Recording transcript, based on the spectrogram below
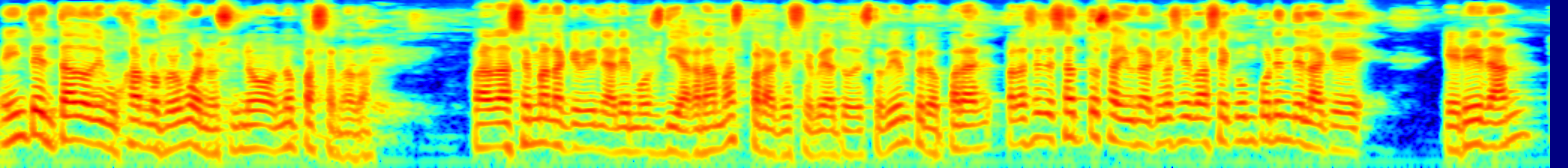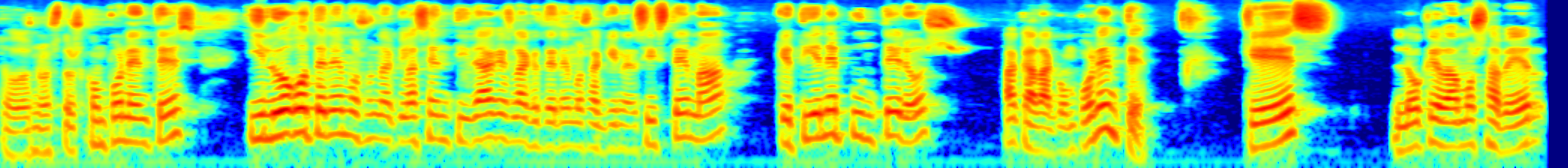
He intentado dibujarlo, pero bueno, si no, no pasa nada. Para la semana que viene haremos diagramas para que se vea todo esto bien, pero para, para ser exactos hay una clase base componente de la que heredan todos nuestros componentes, y luego tenemos una clase entidad, que es la que tenemos aquí en el sistema, que tiene punteros a cada componente, que es lo que vamos a ver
